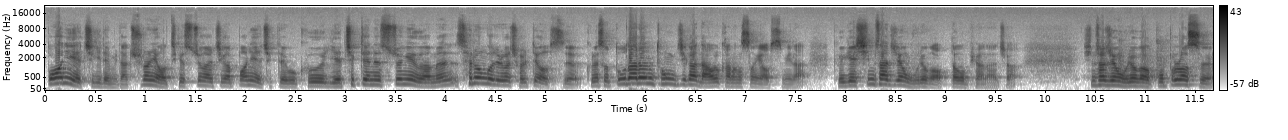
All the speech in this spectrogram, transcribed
뻔히 예측이 됩니다. 출원이 어떻게 수정할지가 뻔히 예측되고 그 예측되는 수정에 의하면 새로운 거주가 절대 없어요. 그래서 또 다른 통지가 나올 가능성이 없습니다. 그게 심사 지연 우려가 없다고 표현하죠. 심사 지연 우려가 없고 플러스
